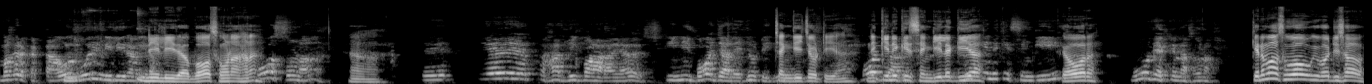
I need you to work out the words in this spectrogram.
ਮਗਰ ਕੱਟਾ ਉਹ ਬੂਰੀ ਨੀਲੀ ਰਾਵੀ ਨੀਲੀ ਦਾ ਬਹੁਤ ਸੋਹਣਾ ਹਨਾ? ਬਹੁਤ ਸੋਹਣਾ। ਹਾਂ। ਤੇ ਇਹਦੇ ਹੱਥ ਦੀ ਪਾਰ ਆ ਯਾਰ ਸ਼ਕੀਨੀ ਬਹੁਤ ਜ਼ਿਆਦਾ ਝੋਟੀ ਦੀ। ਚੰਗੀ ਝੋਟੀ ਆ। ਬਹੁਤ ਨਿੱਕੀ ਨਿੱਕੀ ਜ਼ਿਆਦਾ। ਸਿੰਗੀ ਲੱਗੀ ਆ। ਨਿੱਕੀ ਨਿੱਕੀ ਸਿੰਗੀ। ਹੋਰ ਮੂੰਹ ਦੇਖ ਕੇ ਨਾ ਸੋਹਣਾ। ਕਿੰਨਵਾ ਸੂਆ ਹੋਊਗੀ ਫੌਜੀ ਸਾਹਿਬ?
